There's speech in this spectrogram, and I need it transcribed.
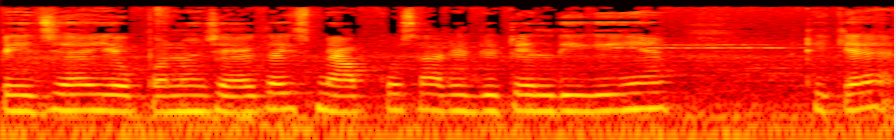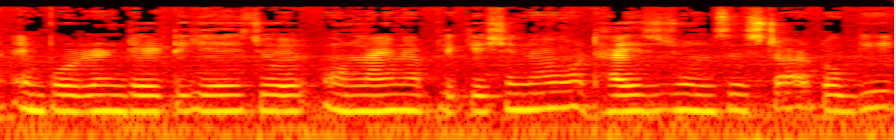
पेज है, ये ओपन हो जाएगा। इसमें आपको सारी डिटेल दी गई है, ठीक है? इम्पोर्टेंट डेट ये जो ऑनलाइन एप्लीकेशन है, वो अट्ठाईस जून से स्टार्ट होगी।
